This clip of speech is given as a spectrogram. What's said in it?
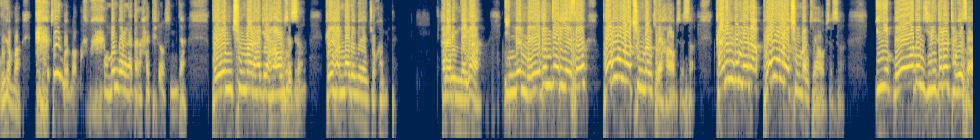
우리가 뭐 크게 뭐, 뭐 막, 뭔가를 갖다가 할 필요 없습니다. 복음 충만하게 하옵소서. 그 한마디면은 족합니다. 하나님 내가 있는 모든 자리에서 복음으로 충만케 하옵소서. 가는 곳마다 복음으로 충만케 하옵소서. 이 모든 일들을 통해서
